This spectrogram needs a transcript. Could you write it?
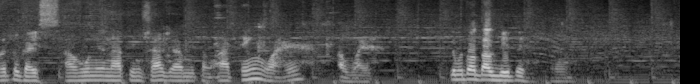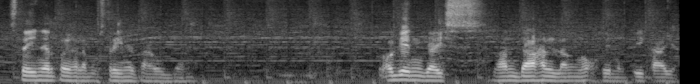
So ito guys, ahunin natin siya gamit ang ating wire. Ah, wire. Lumutong ang tawag dito eh. Strainer to eh. Alam mo, strainer tawag dyan. So again guys, dahan-dahan lang no. Okay, mantika yan.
